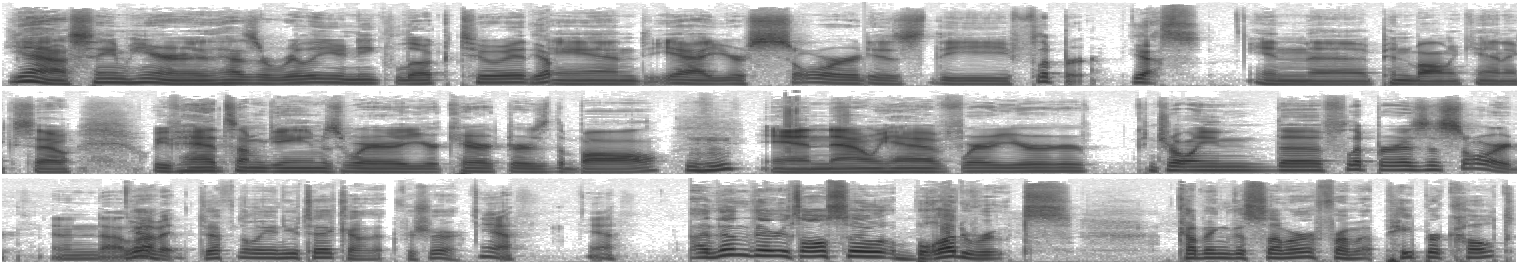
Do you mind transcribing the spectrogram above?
Yeah, same here. It has a really unique look to it, Yep. and yeah, your sword is the flipper. Yes. in the pinball mechanics. So we've had some games where your character is the ball, Mm-hmm. and now we have where you're controlling the flipper as a sword, and I love it. Definitely a new take on it, for sure. Yeah, yeah. And then there is also Blood Roots, coming this summer from Paper Cult.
